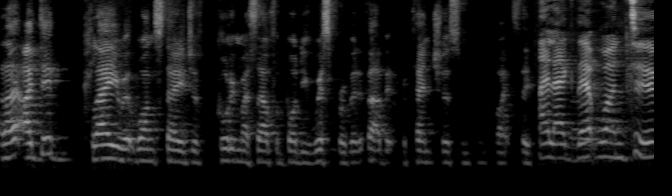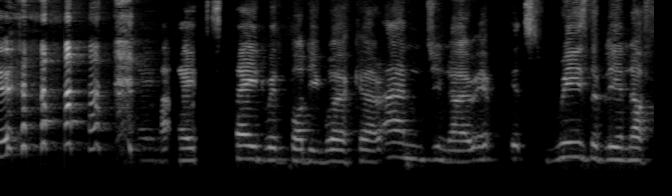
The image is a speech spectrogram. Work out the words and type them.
And I, I, did play at one stage of calling myself a body whisperer, but it felt a bit pretentious and quite thick. I like that one too. I stayed with body worker, and you know, it, it's reasonably enough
